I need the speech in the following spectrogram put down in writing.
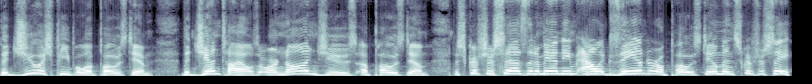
The Jewish people opposed him, the Gentiles or non Jews opposed him. The scripture says that a man named Alexander opposed him, and scripture say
